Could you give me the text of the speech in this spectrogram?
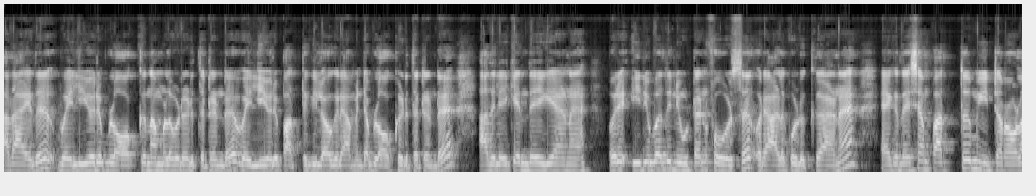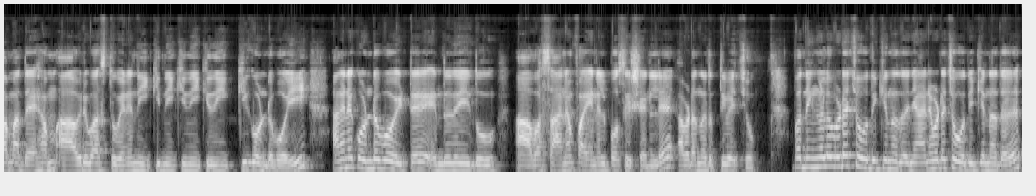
അതായത് വലിയൊരു ബ്ലോക്ക് നമ്മളിവിടെ എടുത്തിട്ടുണ്ട്. വലിയൊരു പത്ത് കിലോഗ്രാമിന്റെ ബ്ലോക്ക് എടുത്തിട്ടുണ്ട്. അതിലേക്ക് എന്ത് ചെയ്യുകയാണ്? ഒരു ഇരുപത് ന്യൂട്ടൺ ഫോഴ്സ് ഒരാൾ കൊടുക്കുകയാണ്. ഏകദേശം പത്ത് മീറ്ററോളം അദ്ദേഹം ആ ഒരു വസ്തുവിനെ നീക്കി നീക്കി നീക്കി നീക്കി കൊണ്ടുപോയി. അങ്ങനെ കൊണ്ടുപോയിട്ട് എന്ത് ചെയ്തു? അവസാനം ഫൈനൽ പൊസിഷനിൽ അവിടെ നിർത്തി വെച്ചു. അപ്പോൾ നിങ്ങളിവിടെ ചോദിക്കുന്നത് ഞാനിവിടെ ചോദിക്കുന്നത്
